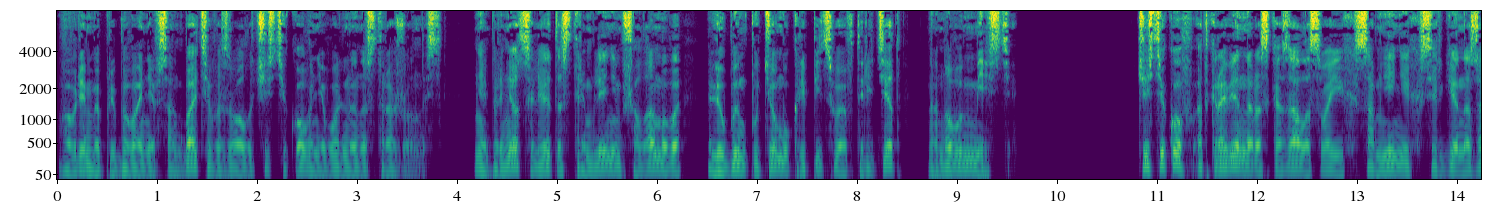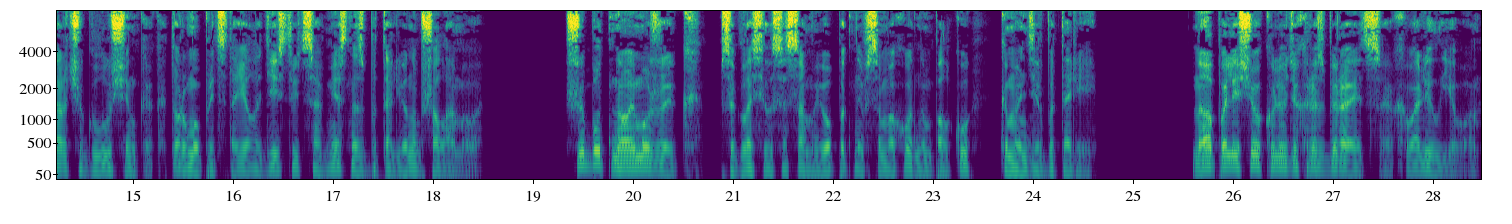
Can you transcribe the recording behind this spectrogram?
во время пребывания в Санбате вызывал у Чистякова невольную настороженность. Не обернется ли это стремлением Шаламова любым путем укрепить свой авторитет на новом месте? Чистяков откровенно рассказал о своих сомнениях Сергею Назарчу Глущенко, которому предстояло действовать совместно с батальоном Шаламова. «Шебутной мужик», — согласился самый опытный в самоходном полку командир батареи. Но Полищук в людях разбирается, хвалил его.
